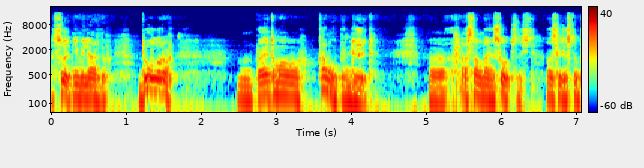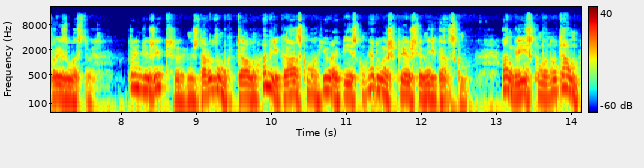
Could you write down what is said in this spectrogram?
сотни миллиардов долларов, поэтому кому принадлежит основная собственность на средства производства? Принадлежит международному капиталу, американскому, европейскому, я думаю, что прежде всего американскому, английскому, но там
